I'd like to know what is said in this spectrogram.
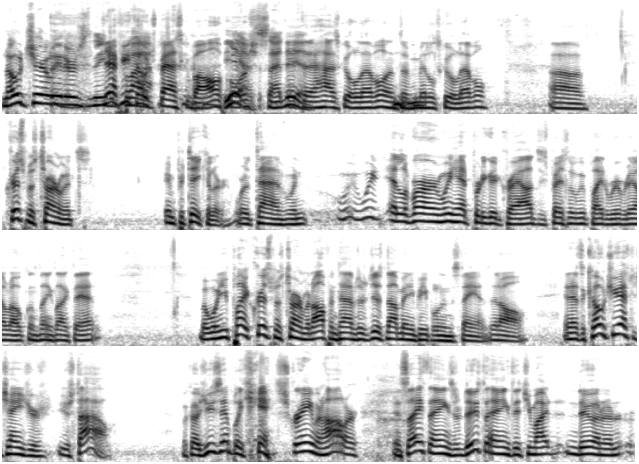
No cheerleaders. Need Jeff, you coached basketball, of yes, course. I did. At the high school level and the middle school level. Uh, Christmas tournaments, in particular, were the times when we, we at La Vergne we had pretty good crowds, especially when we played at Riverdale, Oakland, things like that. But when you play a Christmas tournament, oftentimes there's just not many people in the stands at all. And as a coach, you have to change your, your style because you simply can't scream and holler and say things or do things that you might do in a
